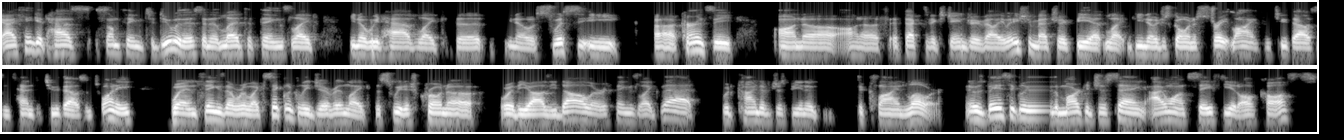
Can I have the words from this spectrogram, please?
i think it has something to do with this and it led to things like you know we'd have like the you know swiss uh, currency on a, on a effective exchange rate valuation metric be at like you know just going a straight line from 2010 to 2020 when things that were like cyclically driven like the swedish krona or the aussie dollar things like that would kind of just be in a decline lower. And it was basically the market just saying i want safety at all costs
